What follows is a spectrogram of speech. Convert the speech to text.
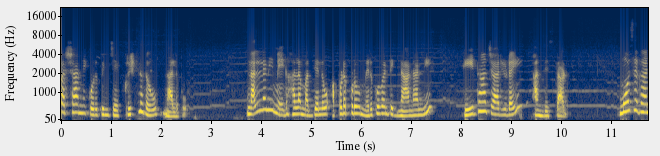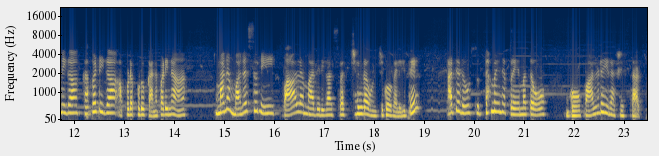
వర్షాన్ని కురిపించే కృష్ణుడు నలుపు. నల్లని మేఘాల మధ్యలో అప్పుడప్పుడు మెరుపు వంటి జ్ఞానాన్ని గీతాచార్యుడై అందిస్తాడు. మోసగానిగా కపటిగా అప్పుడప్పుడు కనపడినా మన మనస్సుని పాల మాదిరిగా స్వచ్ఛంగా ఉంచుకోగలిగితే అతడు శుద్ధమైన ప్రేమతో గోపాలుడై రక్షిస్తాడు.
